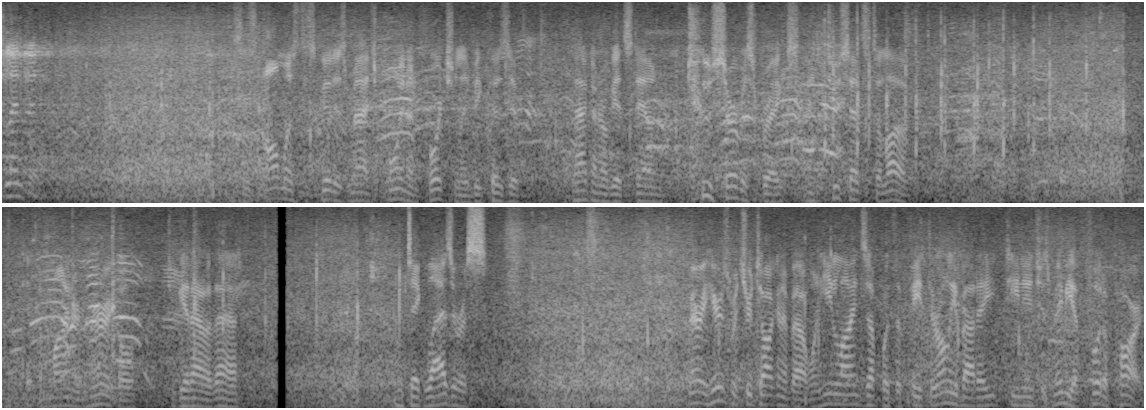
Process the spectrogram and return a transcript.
Advantage Lendl. This is almost as good as match point, unfortunately, because if McEnroe gets down two service breaks and two sets to love, take a minor miracle to get out of that. We'll take Lazarus. Mary, here's what you're talking about. When he lines up with the feet, they're only about 18 inches, maybe a foot apart.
